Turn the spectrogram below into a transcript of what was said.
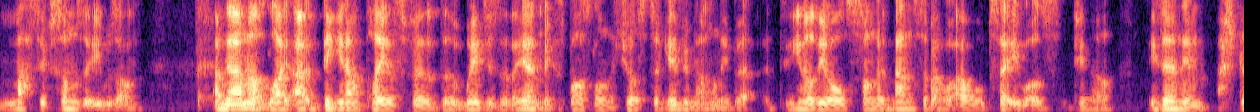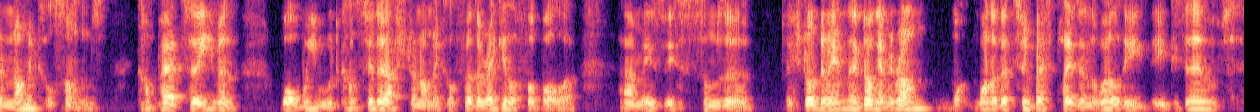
massive sums that he was on. I mean, I'm not like uh, digging out players for the wages that they earn because Barcelona chose to give him that money. But you know, the old song and dance about how upset he was. Do You know, he's earning astronomical sums compared to even what we would consider astronomical for the regular footballer. Um, his, his sums are extraordinary. And don't get me wrong, one of the two best players in the world, he, he deserves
